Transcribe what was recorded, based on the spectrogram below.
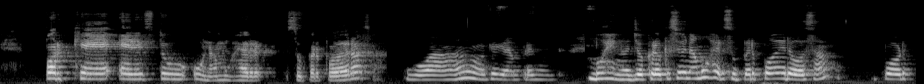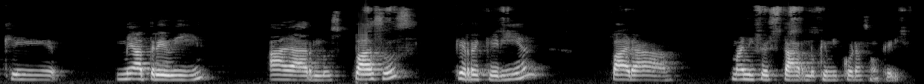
por qué eres tú una mujer súper poderosa? ¡Wow! ¡Qué gran pregunta! Bueno, yo creo que soy una mujer súper poderosa porque me atreví a dar los pasos que requerían para manifestar lo que mi corazón quería.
